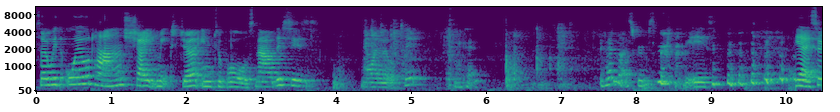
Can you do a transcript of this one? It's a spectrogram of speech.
So with oiled hands, shape mixture into balls. Now this is my little tip. Okay. Is that an ice cream scoop? It is. yeah, so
